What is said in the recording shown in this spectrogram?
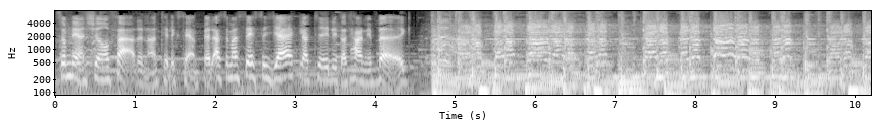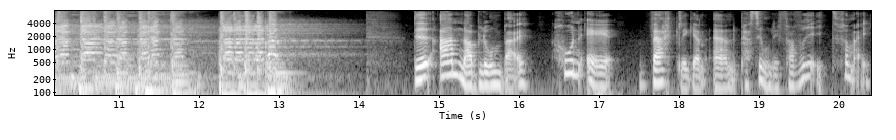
Som den Tjuren Ferdinand till exempel. Alltså man ser så jäkla tydligt att han är bög. Du, Anna Blomberg, hon är verkligen en personlig favorit för mig.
